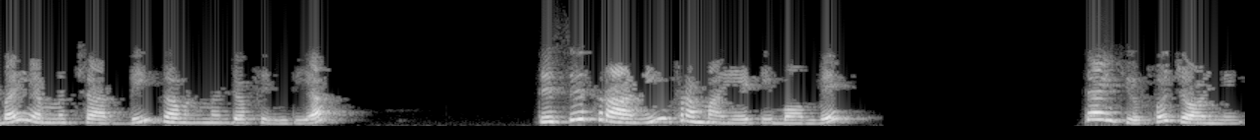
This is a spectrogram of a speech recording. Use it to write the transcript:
by MHRD, Government of India. This is Rani from IIT Bombay. Thank you for joining.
